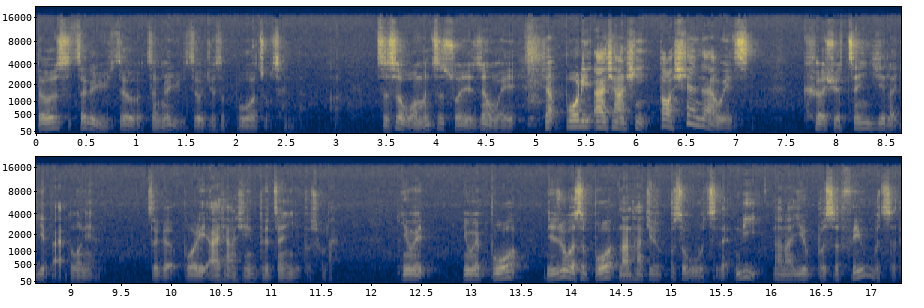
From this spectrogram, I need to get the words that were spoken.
都是这个宇宙，整个宇宙就是波组成的啊。只是我们之所以认为像玻璃二象性，到现在为止，科学争议了一百多年，这个玻璃二象性都争议不出来。因为因为波，你如果是波，那它就不是物质的；力，那它又不是非物质的。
